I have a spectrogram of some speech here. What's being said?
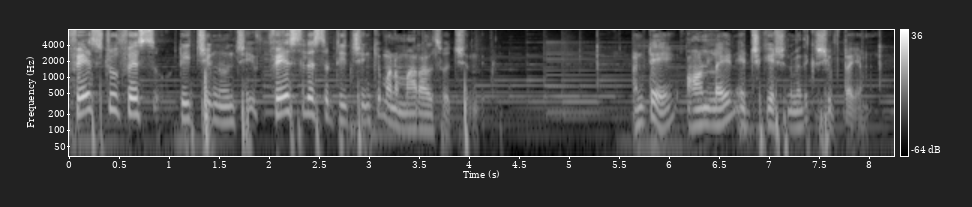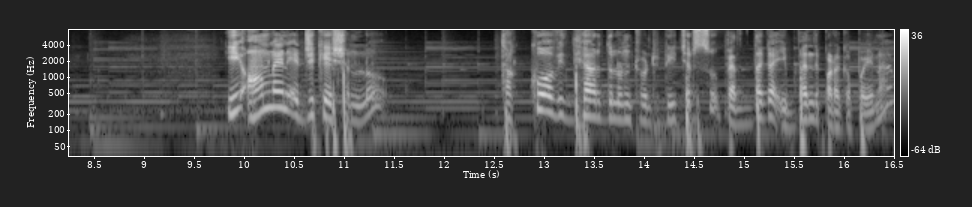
ఫేస్ టు ఫేస్ టీచింగ్ నుంచి ఫేస్లెస్ టీచింగ్కి మనం మారాల్సి వచ్చింది. అంటే ఆన్లైన్ ఎడ్యుకేషన్ మీదకి షిఫ్ట్ అయ్యాం. ఈ ఆన్లైన్ ఎడ్యుకేషన్లో తక్కువ విద్యార్థులు ఉన్నటువంటి టీచర్స్ పెద్దగా ఇబ్బంది పడకపోయినా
